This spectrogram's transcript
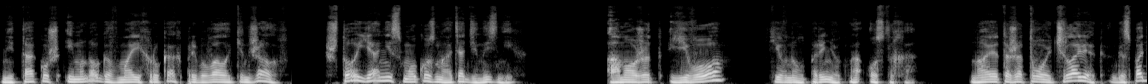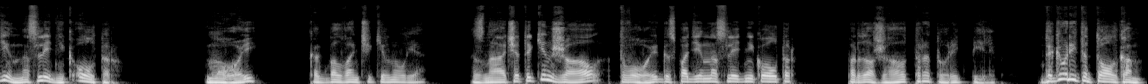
Не так уж и много в моих руках пребывало кинжалов, что я не смог узнать один из них. «А может, его?» — кивнул паренек на Остаха. «Но это же твой человек, господин, наследник Олтер!» «Мой?» — как болванчик кивнул я. «Значит, и кинжал твой, господин наследник Олтер», — продолжал тараторить Пилип. «Да говори ты толком!»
